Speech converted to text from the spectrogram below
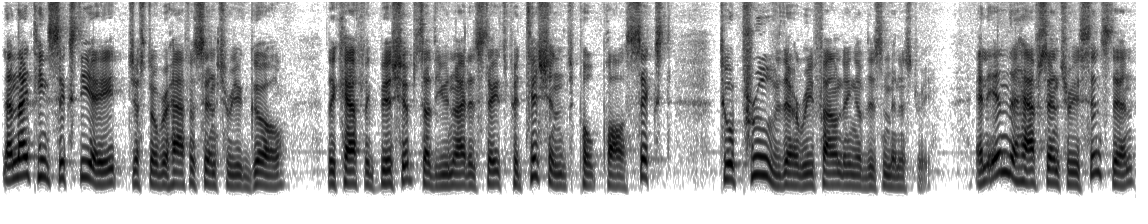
Now, in 1968, just over half a century ago, the Catholic bishops of the United States petitioned Pope Paul VI to approve their refounding of this ministry. And in the half century since then,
